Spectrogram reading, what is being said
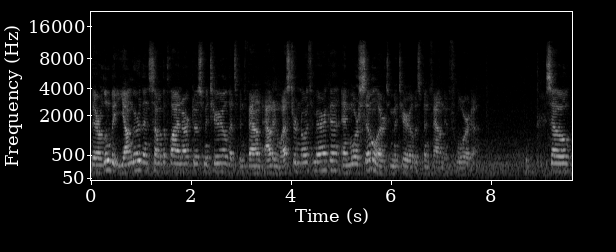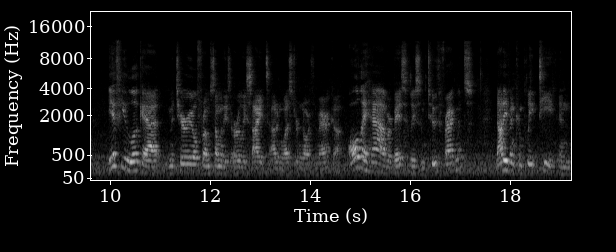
they're a little bit younger than some of the Plionarctos material that's been found out in western North America and more similar to material that's been found in Florida. So if you look at material from some of these early sites out in western North America, all they have are basically some tooth fragments, not even complete teeth in,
